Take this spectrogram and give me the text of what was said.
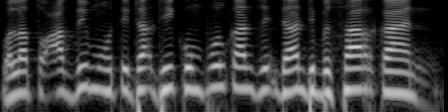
Wala tu'azimu tidak dikumpulkan dan dibesarkan.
